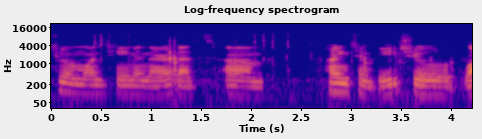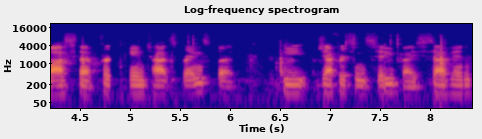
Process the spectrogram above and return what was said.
two and one team in there. That's um, Huntington Beach, who lost that first game to Hot Springs, but beat Jefferson City by seven,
